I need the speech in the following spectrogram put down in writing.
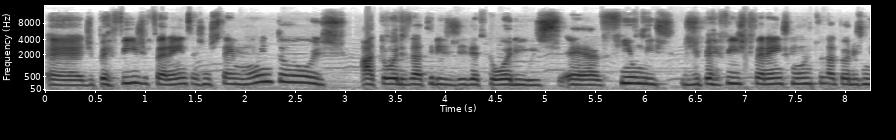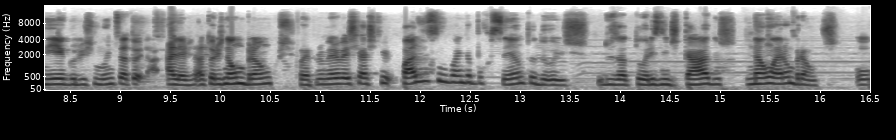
é, de perfis diferentes. A gente tem muitos atores, atrizes, diretores, é, filmes de perfis diferentes, muitos atores negros, muitos atores, aliás, atores não brancos. Foi a primeira vez que acho que quase 50% dos, dos atores indicados não eram brancos. Ou,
